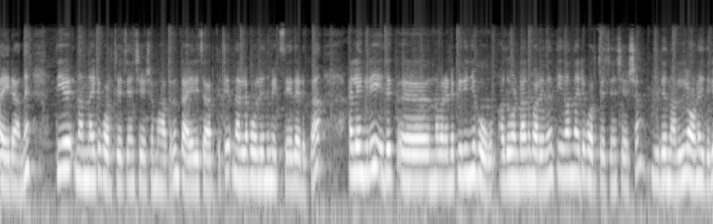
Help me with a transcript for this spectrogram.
തൈരാണ്. തീ നന്നായിട്ട് കുറച്ച് വെച്ചതിന് ശേഷം മാത്രം തൈര് ചേർത്തിട്ട് നല്ലപോലെ ഒന്ന് മിക്സ് ചെയ്തെടുക്കുക. അല്ലെങ്കിൽ ഇത് എന്താ പറയണ്ടത് പിരിഞ്ഞു പോകും. അതുകൊണ്ടാണ് പറയുന്നത് തീ നന്നായിട്ട് കുറച്ച് വെച്ചതിന് ശേഷം ഇത് നല്ലോണം ഇതിൽ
